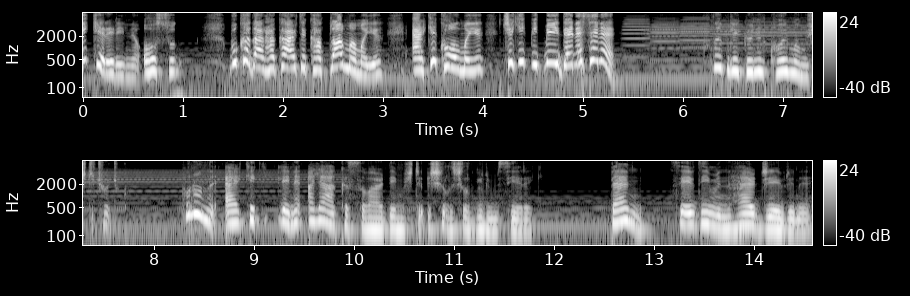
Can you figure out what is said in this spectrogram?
Bir kereliğine olsun. Bu kadar hakarete katlanmamayı, erkek olmayı, çekip bitmeyi denesene. Buna bile gönül koymamıştı çocuk. Bunun erkeklikle ne alakası var demişti ışıl ışıl gülümseyerek. Ben sevdiğimin her cevrine,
